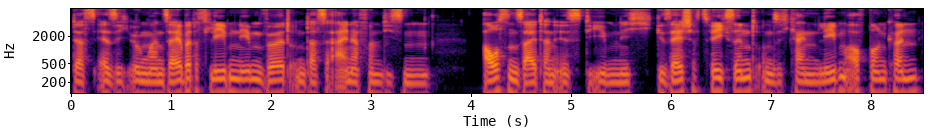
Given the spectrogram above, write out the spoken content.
dass er sich irgendwann selber das Leben nehmen wird und dass er einer von diesen Außenseitern ist, die eben nicht gesellschaftsfähig sind und sich kein Leben aufbauen können.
